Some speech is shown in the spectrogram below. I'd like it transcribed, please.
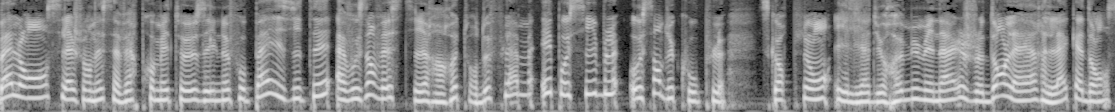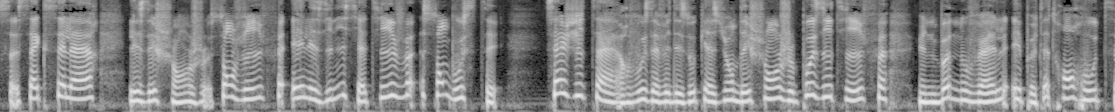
Balance, la journée s'avère prometteuse et il ne faut pas hésiter à vous investir. Un retour de flamme est possible au sein du couple. Scorpion, il y a du remue-ménage dans l'air, la cadence s'accélère, les échanges sont vifs et les initiatives sont boostées. Sagittaire, vous avez des occasions d'échanges positifs, une bonne nouvelle est peut-être en route.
